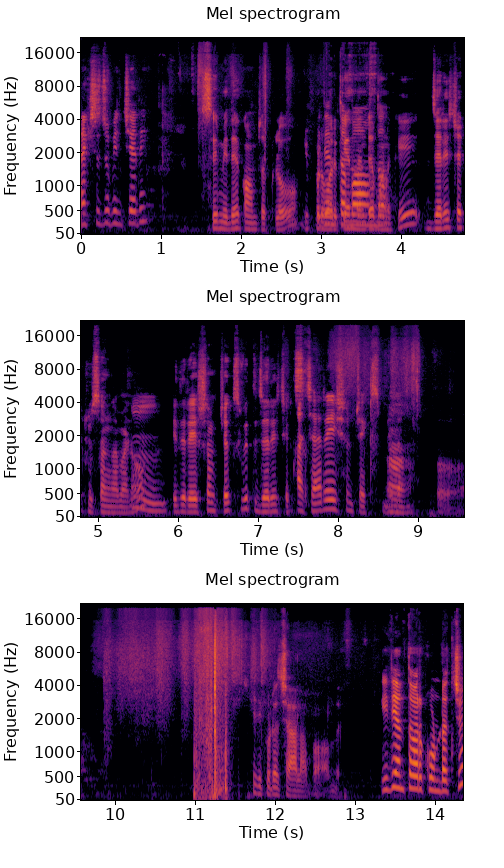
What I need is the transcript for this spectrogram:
నెక్స్ట్ చూపించేది? సేమ్ ఇదే కాన్సెప్ట్లో. ఇప్పుడు వరకు ఏంటంటే. మనకి జరీ చెక్ చూసాం కదా మేడం. ఇది రేషం చెక్స్ విత్ జరీ చెక్స్. అచ్చా రేషం చెక్స్. ఇది కూడా చాలా బాగుంది. ఇది ఎంతవరకు ఉండొచ్చు?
